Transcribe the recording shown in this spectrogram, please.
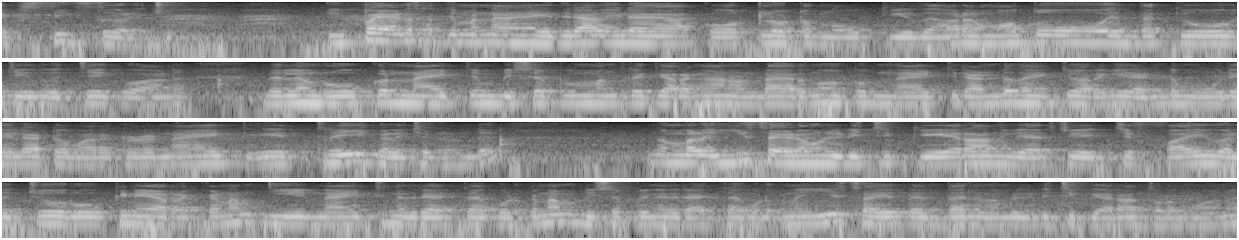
എഫ് സിക്സ് കളിച്ചു. ഇപ്പോഴാണ് സത്യം പറഞ്ഞാൽ എതിരാളിയുടെ ആ കോർട്ടിലോട്ട് നോക്കിയത്. അവിടെ മൊത്തോ എന്തൊക്കെയോ ചെയ്ത് വെച്ചേക്കുവാണ്. ഇതെല്ലാം റോക്കും നൈറ്റും ബിഷപ്പും മന്ത്രിക്ക് ഇറങ്ങാനുണ്ടായിരുന്നു. ഇപ്പം നൈറ്റ് രണ്ട് നൈറ്റും ഇറങ്ങി രണ്ട് മൂലയിലായിട്ട് മാറിയിട്ടുണ്ട്. നൈറ്റ് എ ത്രീ കളിച്ചിട്ടുണ്ട്. നമ്മൾ ഈ സൈഡ് അങ്ങോട്ട് ഇടിച്ച് കയറാമെന്ന് വിചാരിച്ചു എച്ച് ഫൈവ് കളിച്ചു. റൂക്കിനെ ഇറക്കണം. ഈ നൈറ്റിനെതിരെ അറ്റാക്ക് കൊടുക്കണം. ബിഷപ്പിനെതിരെ അറ്റാക്ക് കൊടുക്കണം. ഈ സൈഡിൽ എന്തായാലും നമ്മൾ ഇടിച്ച് കയറാൻ തുടങ്ങുവാണ്.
